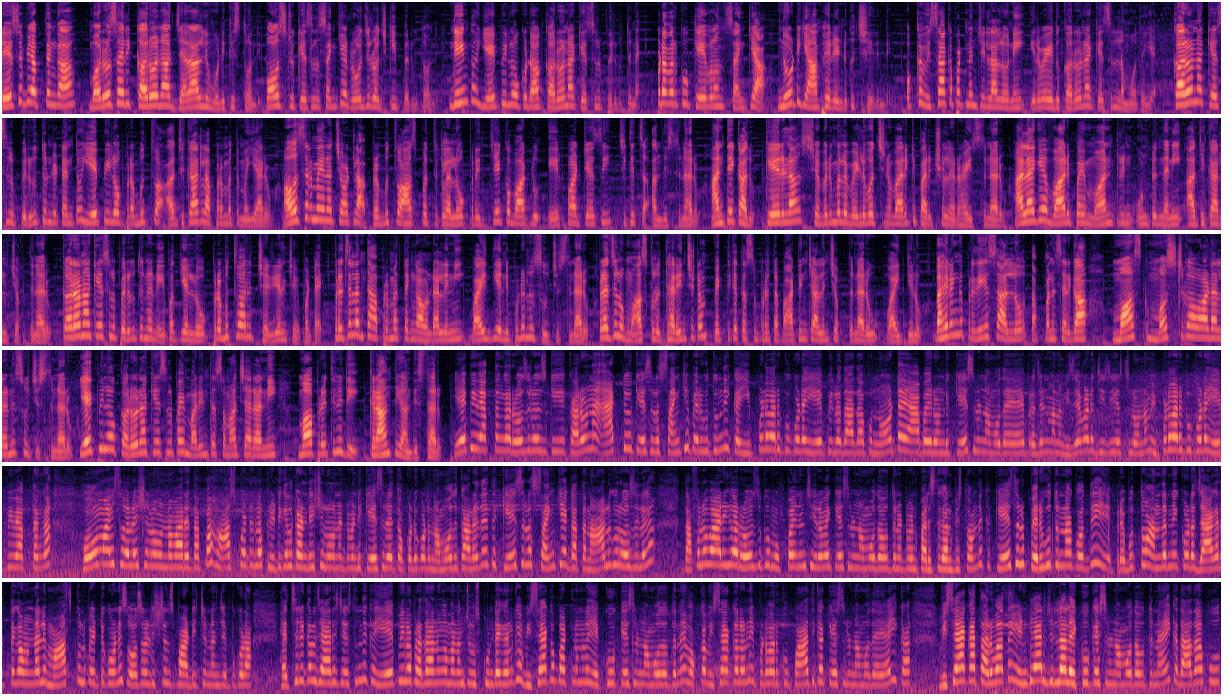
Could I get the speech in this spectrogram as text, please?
దేశవ్యాప్తంగా మరోసారి కరోనా జనాల్ని ఉడికిస్తోంది. పాజిటివ్ కేసుల సంఖ్య రోజు రోజుకి పెరుగుతోంది. దీంతో ఏపీలో కూడా కరోనా కేసులు పెరుగుతున్నాయి. ఇప్పటివరకు కేవలం సంఖ్య నూట యాభై రెండుకు చేరింది. ఒక్క విశాఖపట్నం జిల్లాలోనే ఇరవై ఐదు కరోనా కేసులు నమోదయ్యాయి. కరోనా కేసులు పెరుగుతుండటంతో ఏపీలో ప్రభుత్వ అధికారులు అప్రమత్తమయ్యారు. అవసరమైన చోట్ల ప్రభుత్వ ఆసుపత్రులలో ప్రత్యేక వార్డులు ఏర్పాటు చేసి చికిత్స అందిస్తున్నారు. అంతేకాదు కేరళ శబరిమల వెళ్ళివచ్చిన వారికి పరీక్షలు నిర్వహిస్తున్నారు. అలాగే వారిపై మానిటరింగ్ ఉంటుందని అధికారులు చెబుతున్నారు. కరోనా కేసులు పెరుగుతున్న నేపథ్యంలో ప్రభుత్వాలు చర్యలు చేపట్టాయి. ప్రజలంతా అప్రమత్తంగా ఉండాలని వైద్య నిపుణులు సూచిస్తున్నారు. ప్రజలు మాస్కులు ధరించడం వ్యక్తిగత శుభ్రత పాటించాలని చెప్తున్నారు వైద్యులు. బహిరంగ ప్రదేశాల్లో తప్పనిసరిగా మాస్క్ మస్ట్గా వాడాలని సూచిస్తున్నారు. ఏపీలో కరోనా కేసులపై మరింత సమాచారాన్ని మా ప్రతినిధి క్రాంతి అందిస్తారు. ఏపీ వ్యాప్తంగా రోజు రోజుకి కరోనా యాక్టివ్ కేసుల సంఖ్య పెరుగుతుంది. ఇక ఇప్పటి వరకు కూడా ఏపీలో దాదాపు నూట యాభై రెండు కేసులు నమోదయ్యాయి. ప్రజెంట్ మనం విజయవాడ జీజీహెచ్లో ఉన్నాం. ఇప్పటి వరకు కూడా ఏపీ వ్యాప్తంగా హోమ్ ఐసోలేషన్లో ఉన్నవారే తప్ప హాస్పిటల్లో క్రిటికల్ కండిషన్లో ఉన్నటువంటి కేసులు అయితే ఒక్కటి కూడా నమోదు కాలేదు. అయితే కేసుల సంఖ్య గత నాలుగు రోజులుగా దఫలవారీగా రోజుకు ముప్పై నుంచి ఇరవై కేసులు నమోదవుతున్నటువంటి పరిస్థితి కనిపిస్తోంది. ఇక కేసులు పెరుగుతున్న కొద్దీ ప్రభుత్వం అందరినీ కూడా జాగ్రత్తగా ఉండాలి. మాస్కులు పెట్టుకోండి సోషల్ డిస్టెన్స్ పాటించండి అని చెప్పి కూడా హెచ్చరికలు జారీ చేస్తుంది. ఇక ఏపీలో ప్రధానంగా మనం చూసుకుంటే కనుక విశాఖపట్నంలో ఎక్కువ కేసులు నమోదవుతున్నాయి. ఒక్క విశాఖలోనే ఇప్పటివరకు పాతిక కేసులు నమోదయ్యాయి. ఇక విశాఖ తర్వాత ఎన్టీఆర్ జిల్లాలో ఎక్కువ కేసులు నమోదవుతున్నాయి. ఇక దాదాపు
